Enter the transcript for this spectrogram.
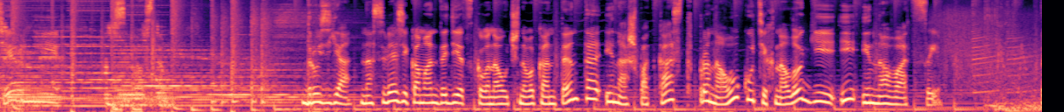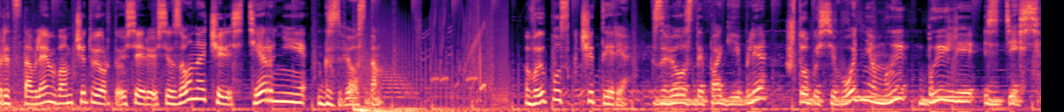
тернии к звездам. Друзья, на связи команда детского научного контента и наш подкаст про науку, технологии и инновации. Представляем вам четвертую серию сезона «Через тернии к звездам». Выпуск 4. Звезды погибли, чтобы сегодня мы были здесь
